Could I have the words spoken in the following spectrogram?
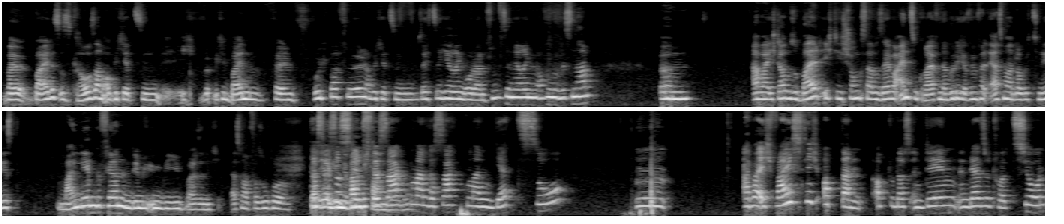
weil beides ist grausam, ob ich jetzt ein, ich würde mich in beiden Fällen furchtbar fühlen, ob ich jetzt einen 60-Jährigen oder einen 15-Jährigen auf dem Gewissen habe. Ähm, aber ich glaube, sobald ich die Chance habe, selber einzugreifen, da würde ich auf jeden Fall erstmal, glaube ich, zunächst mein Leben gefährden, indem ich irgendwie, weiß ich nicht, erstmal versuche, Das dann ist es nämlich, das sagt würde. man, das sagt man jetzt so. Mm, Aber ich weiß nicht, ob dann, ob du das in dem, in der Situation,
